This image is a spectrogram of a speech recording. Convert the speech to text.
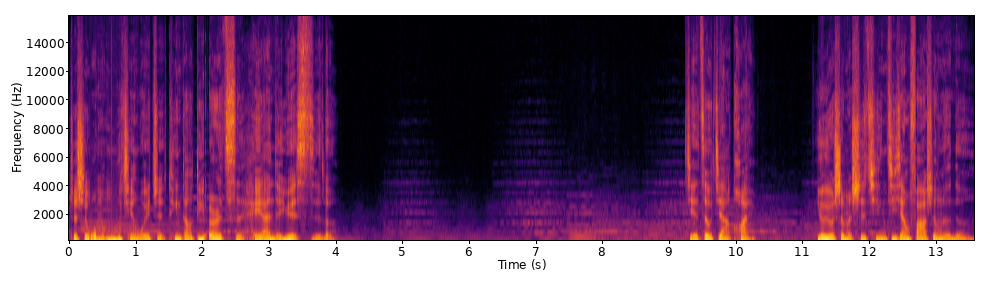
这是我们目前为止听到第二次黑暗的乐思了。节奏加快，又有什么事情即将发生了呢？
